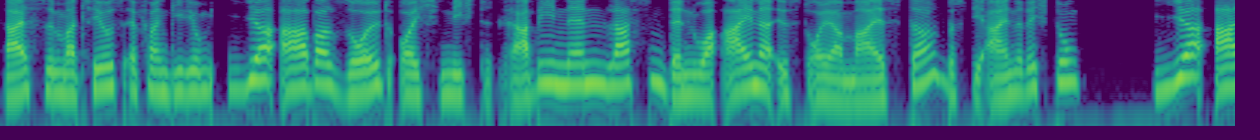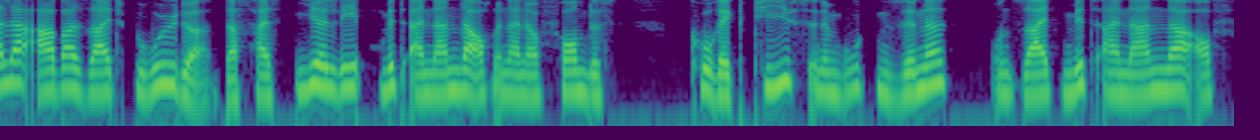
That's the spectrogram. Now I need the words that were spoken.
Da heißt es im Matthäusevangelium, ihr aber sollt euch nicht Rabbi nennen lassen, denn nur einer ist euer Meister, das ist die eine Richtung. Ihr alle aber seid Brüder, das heißt, ihr lebt miteinander auch in einer Form des Korrektivs in einem guten Sinne und seid miteinander auf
